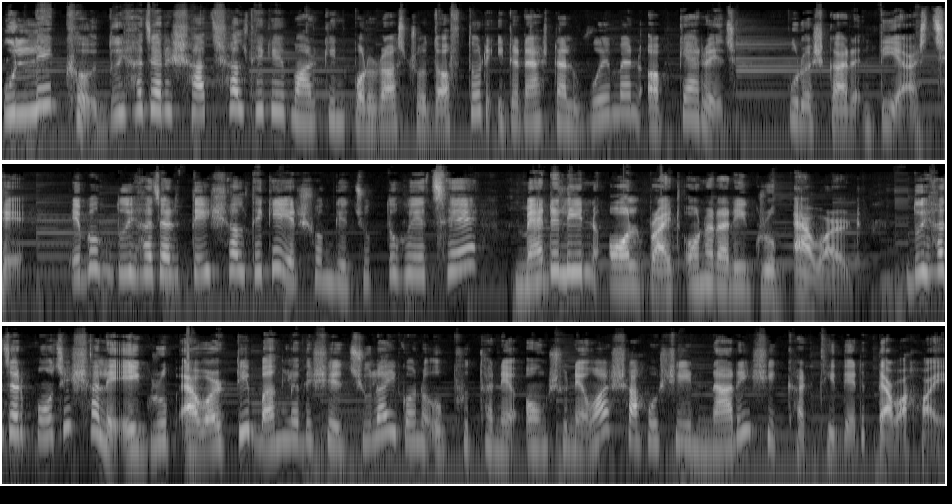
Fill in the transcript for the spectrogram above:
উল্লেখ্য, দুই হাজার সাত সাল থেকে মার্কিন পররাষ্ট্র দফতর ইন্টারন্যাশনাল উইমেন অব ক্যারেজ পুরস্কার দিয়ে আসছে এবং দুই হাজার তেইশ সাল থেকে এর সঙ্গে যুক্ত হয়েছে Madeleine Albright honorary group award. দুই হাজার পঁচিশ সালে এই গ্রুপ অ্যাওয়ার্ডটি বাংলাদেশে জুলাই গণ অভ্যুত্থানে অংশ নেওয়া সাহসী নারী শিক্ষার্থীদের দেওয়া হয়।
